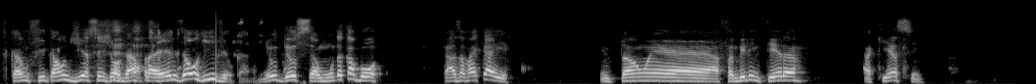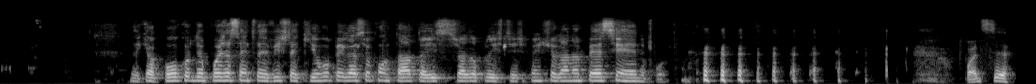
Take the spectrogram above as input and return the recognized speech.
Ficar, ficar um dia sem jogar para eles é horrível, cara. Meu Deus do céu, o mundo acabou. Casa vai cair. Então, é, a família inteira aqui é assim. Daqui a pouco, depois dessa entrevista aqui, eu vou pegar seu contato aí, se joga Playstation, pra gente jogar na PSN, pô. Pode ser.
